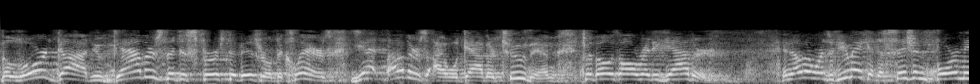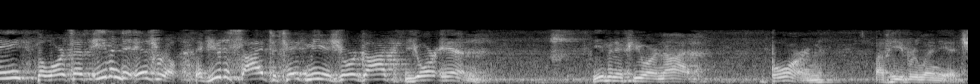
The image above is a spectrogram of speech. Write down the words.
The Lord God who gathers the dispersed of Israel declares, Yet others I will gather to them, to those already gathered. In other words, if you make a decision for me, the Lord says, even to Israel, if you decide to take me as your God, you're in. Even if you are not born of Hebrew lineage.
